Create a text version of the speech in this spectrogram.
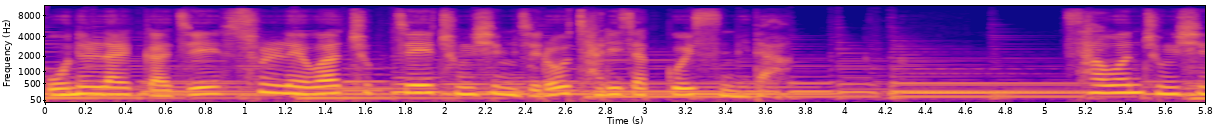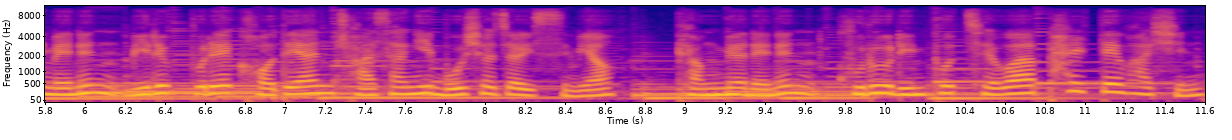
오늘날까지 순례와 축제의 중심지로 자리 잡고 있습니다. 사원 중심에는 미륵불의 거대한 좌상이 모셔져 있으며 벽면에는 구루 림포체와 팔대 화신,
